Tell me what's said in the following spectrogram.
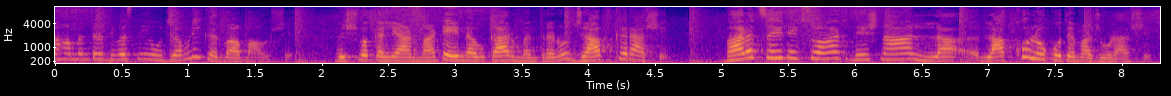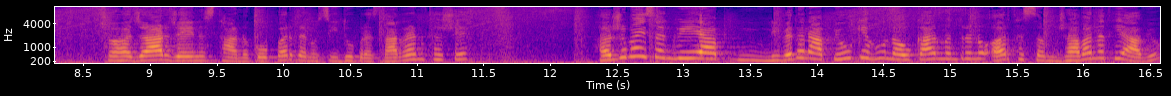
મહામંત્ર દિવસની ઉજવણી કરવામાં આવશે. વિશ્વ કલ્યાણ માટે નવકાર મંત્રનો જાપ કરાશે. ભારત સહિત એકસો આઠ દેશના લાખો લોકો તેમાં જોડાશે. છ હજાર જૈન સ્થાનકો પર તેનું સીધું પ્રસારણ થશે. હર્ષભાઈ સંઘવીએ નિવેદન આપ્યું કે હું નવકાર મંત્રનો અર્થ સમજાવવા નથી આવ્યો.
